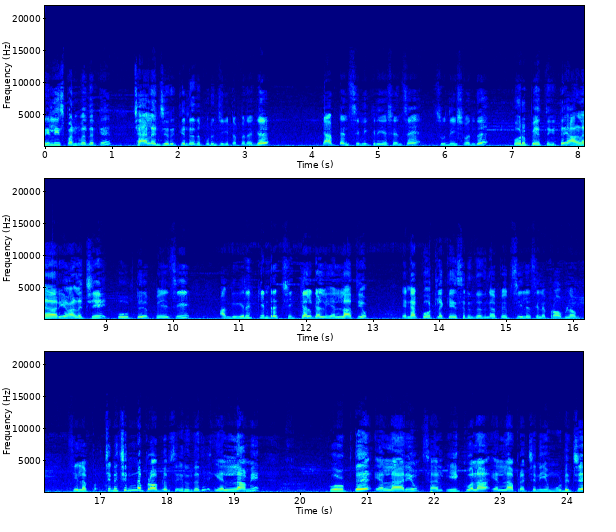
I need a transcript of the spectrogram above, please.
ரிலீஸ் பண்ணுவதற்கு சேலஞ்ச் இருக்குன்றதை புரிஞ்சுக்கிட்ட பிறகு கேப்டன் சினி கிரியேஷன்ஸே சுதீஷ் வந்து பொறுப்பேத்துக்கிட்டு எல்லாரையும் அழைச்சி கூப்பிட்டு பேசி அங்கே இருக்கின்ற சிக்கல்கள் எல்லாத்தையும். என்ன கோர்ட்டில் கேஸ் இருந்ததுங்க பெப்சியில் சில ப்ராப்ளம் சில சின்ன சின்ன ப்ராப்ளம்ஸ் இருந்தது. எல்லாமே கூப்பிட்டு எல்லாரையும் ஈக்குவலாக எல்லா பிரச்சனையும் முடித்து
